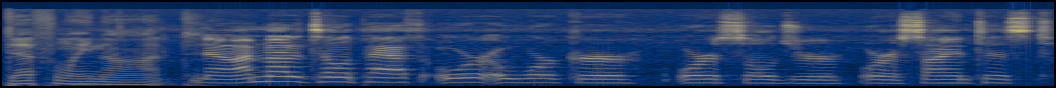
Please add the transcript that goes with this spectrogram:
definitely not. No, I'm not a telepath or a worker or a soldier or a scientist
